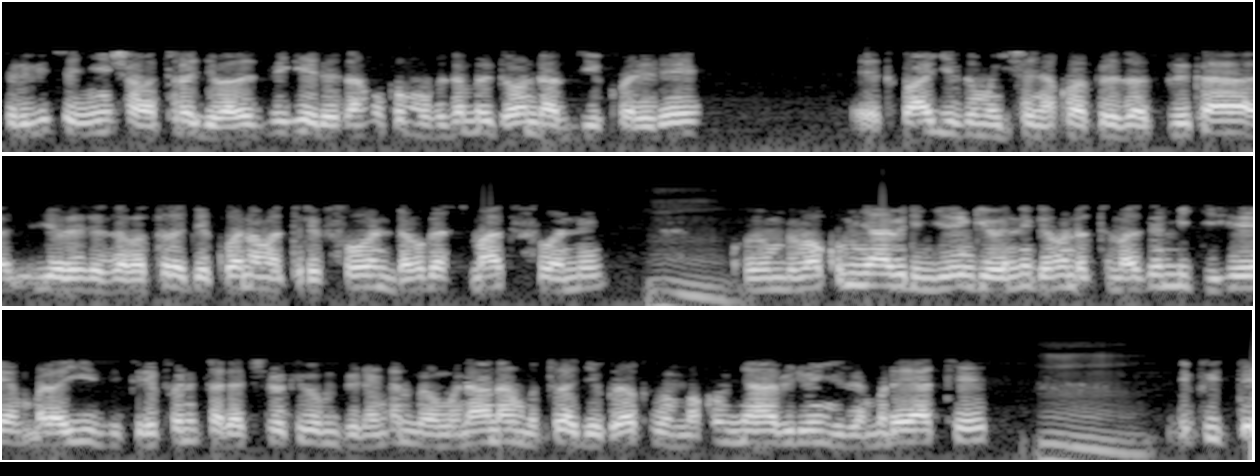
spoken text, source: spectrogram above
serivisi nyinshi abaturage barazihereza nk'uko muvuze muri gahunda ya byikorere eh, twagize umugisha nyakubahwa perezida wa repubulika yorohereza abaturage kubona amatelefoni ndavuga smartphone. Mm. ku bihumbi makumyabiri ngirengewe ni gahunda tumazemo igihe murayizi telefoni ifite agaciro k'ibihumbi bibiri na mirongo inani aho umuturage yigura ku bihumbi makumyabiri binyuze muri airtel. Dufite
